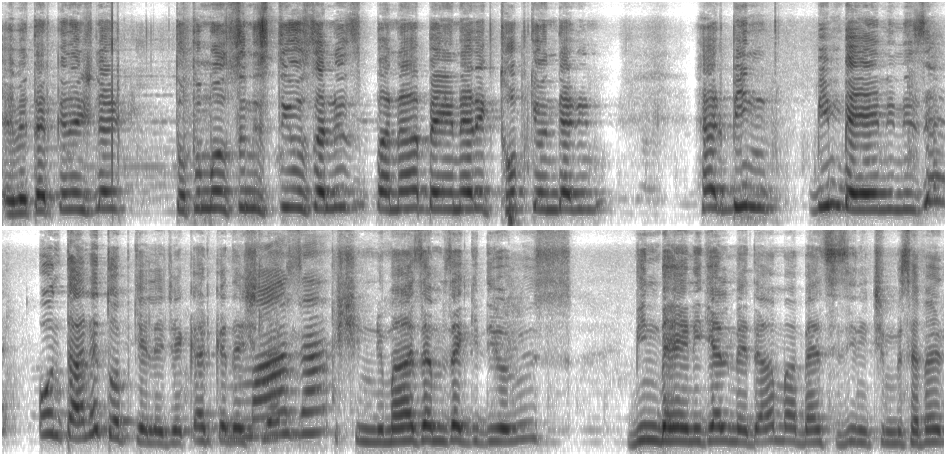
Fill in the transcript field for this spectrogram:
Evet arkadaşlar. Topum olsun istiyorsanız bana beğenerek top gönderin. Her bin, bin beğeninize 10 tane top gelecek arkadaşlar. Mağaza. Şimdi mağazamıza gidiyoruz. Bin beğeni gelmedi ama ben sizin için bu sefer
